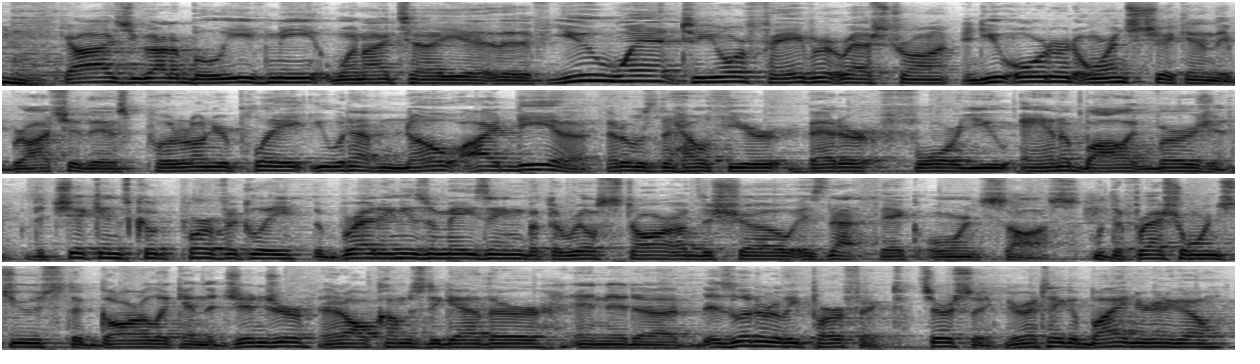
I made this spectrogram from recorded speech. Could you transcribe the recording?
Guys, you gotta believe me when I tell you that if you went to your favorite restaurant and you ordered orange chicken, they brought you this, put it on your plate, you would have no idea that it was the healthier, better for you, anabolic version. The chicken's cooked perfectly, the breading is amazing, but the real star of the show is that thick orange sauce. With the fresh orange juice, the garlic, and the ginger, it all comes together and it uh, is literally perfect. Seriously, you're gonna take a bite and you're gonna go,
